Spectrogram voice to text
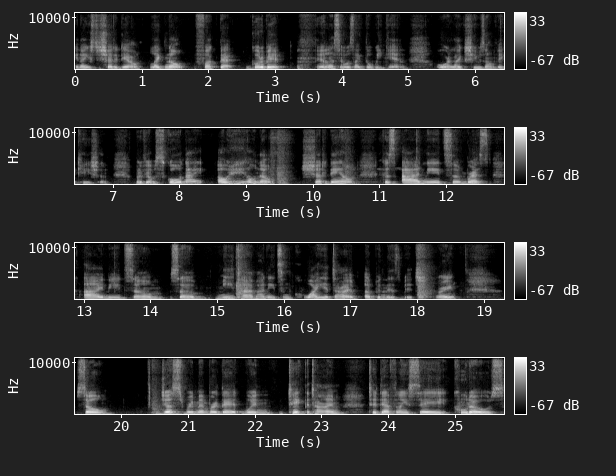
And I used to shut it down. Like, no, fuck that. Go to bed. unless it was like the weekend or like she was on vacation. But if it was school night, oh hell no, shut it down because I need some rest. I need some some me time. I need some quiet time up in this bitch, right? So just remember that when take the time to definitely say kudos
